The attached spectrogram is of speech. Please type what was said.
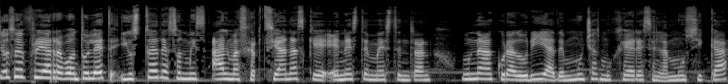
Yo soy Frida Rebontulet y ustedes son mis almas hercianas que en este mes tendrán una curaduría de muchas mujeres en la música,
